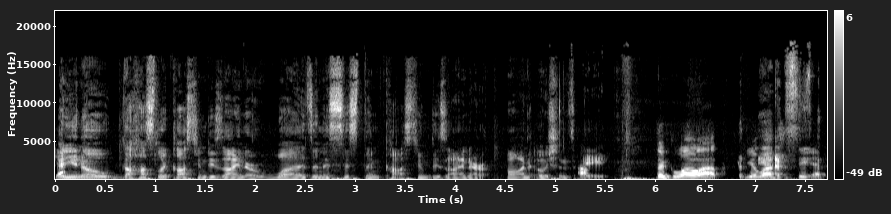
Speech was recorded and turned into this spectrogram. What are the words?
yeah. And you know, the Hustler costume designer was an assistant costume designer on Ocean's Ah. 8. the glow up. You love to see it.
